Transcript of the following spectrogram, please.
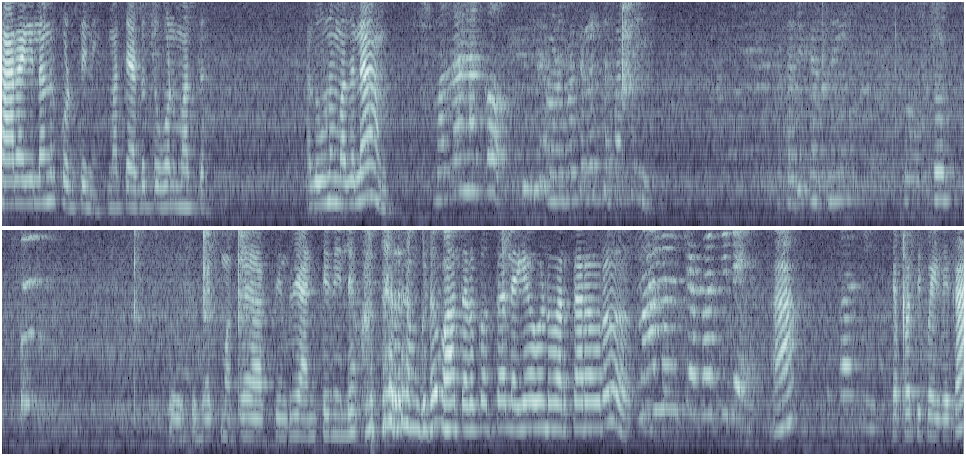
ಖಾರ ಆಗಿಲ್ಲ ಅಂದ್ರೆ ಕೊಡ್ತೀನಿ. ಮತ್ತೆ ಎರಡು ತೊಗೊಂಡು ಮತ್ತೆ. ಅದು ಉಣ್ಣು ಮೊದಲ. ಸೊ ಸದ್ಯಕ್ಕೆ ಮಕ್ಳಿಗೆ ಹಾಕ್ತೀನಿ ರೀ. ಅಂಟಿನ ಇಲ್ಲೇ ಕೂತಾರ ನಮ್ಮ ಕೂಡ ಮಾತಾಡ್ಕೊತ ಲೆಗೆ ಉಂಡು ಬರ್ತಾರ ಅವರು. ನಾನು ಚಪಾತಿ ಇದೆ ಹಾಂ ಚಪಾತಿ. ಚಪಾತಿ ಪೈದೆಕಾ?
